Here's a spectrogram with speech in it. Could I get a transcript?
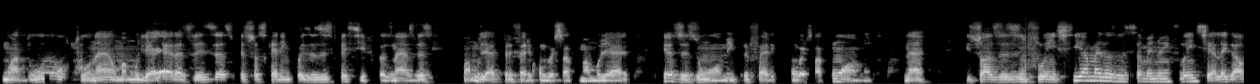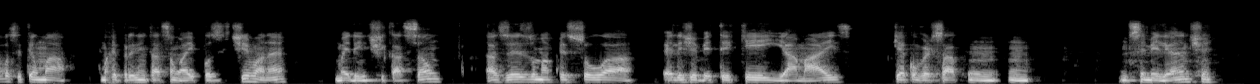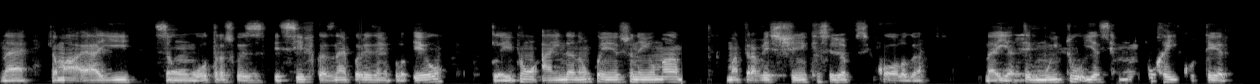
um adulto, né, uma mulher, às vezes as pessoas querem coisas específicas, né? Às vezes uma mulher prefere conversar com uma mulher e às vezes um homem prefere conversar com um homem, né? Isso às vezes influencia, mas às vezes também não influencia. É legal você ter uma, uma representação aí positiva, né? Uma identificação. Às vezes uma pessoa LGBTQIA+, quer conversar com um, um semelhante, né? Que é uma, aí são outras coisas específicas, né? Por exemplo, eu Clayton, ainda não conheço nenhuma uma travesti que seja psicóloga. Né? Ia ser muito, ia ser muito rico ter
